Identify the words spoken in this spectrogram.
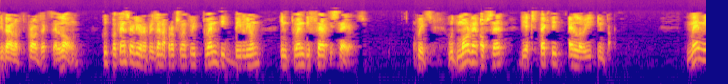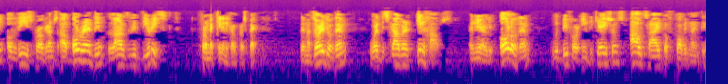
developed projects alone could potentially represent approximately 20 billion in 2030 sales, which would more than offset the expected LOE impact. Many of these programs are already largely de-risked from a clinical perspective. The majority of them were discovered in-house, and nearly all of them would be for indications outside of COVID-19.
